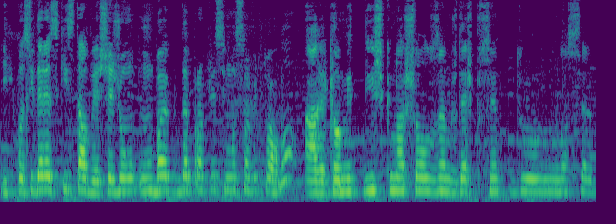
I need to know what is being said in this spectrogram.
E considera-se que isso talvez seja um, um bug da própria simulação virtual. Bom, há aquele mito que diz que nós só usamos 10% do nosso cérebro.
